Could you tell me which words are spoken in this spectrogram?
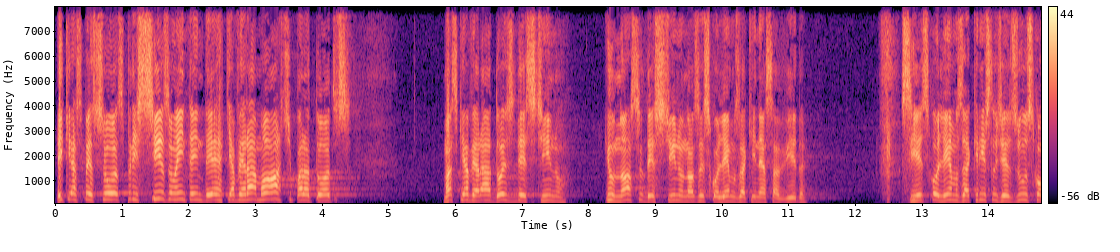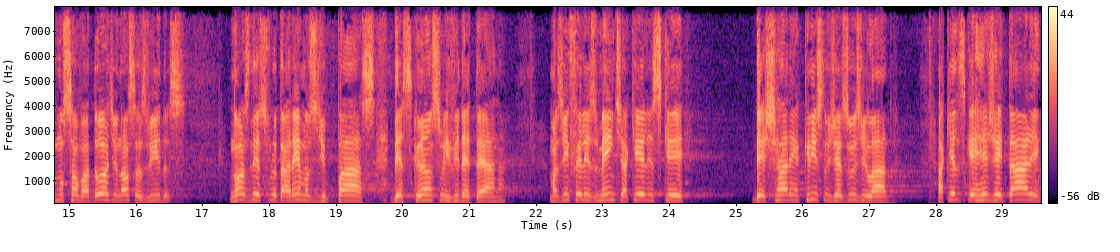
e que as pessoas precisam entender que haverá morte para todos, mas que haverá dois destinos, e o nosso destino nós escolhemos aqui nessa vida. Se escolhemos a Cristo Jesus como Salvador de nossas vidas, nós desfrutaremos de paz, descanso e vida eterna. Mas infelizmente aqueles que deixarem a Cristo Jesus de lado, Aqueles que rejeitarem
